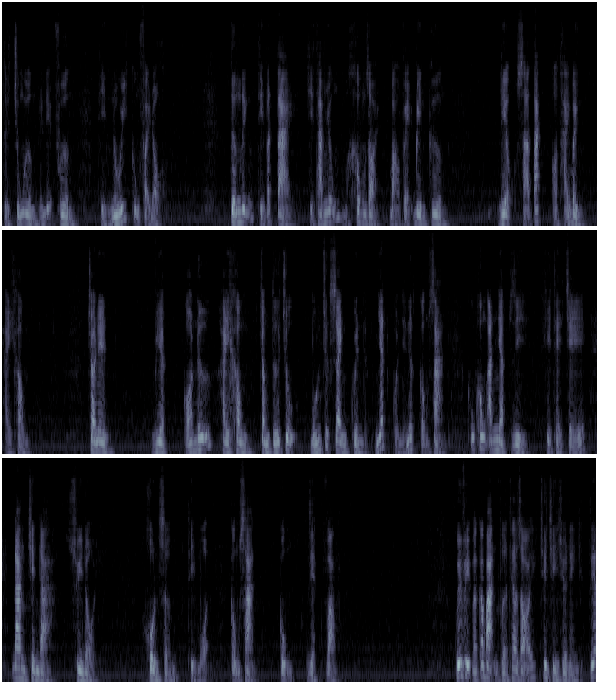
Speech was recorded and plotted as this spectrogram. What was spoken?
từ trung ương đến địa phương thì núi cũng phải đổ. Tương lĩnh thì bất tài, chỉ tham nhũng mà không giỏi bảo vệ biên cương. Liệu xã Tắc có Thái Bình hay không? Cho nên, việc có nữ hay không trong tứ trụ bốn chức danh quyền lực nhất của nhà nước Cộng sản cũng không ăn nhập gì khi thể chế đang trên đà suy đổi. Khôn sớm thì muộn, Cộng sản cũng diệt vong. Quý vị và các bạn vừa theo dõi chương trình truyền hình trực tiếp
